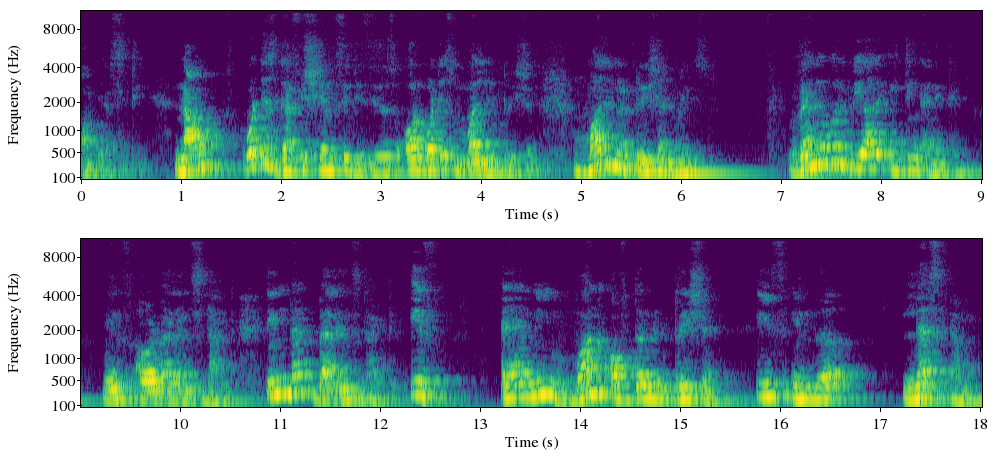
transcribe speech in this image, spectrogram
obesity. Now, what is deficiency diseases or what is malnutrition? Malnutrition means whenever we are eating anything, means our balanced diet. In that balanced diet, if any one of the nutrition is in the less amount,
